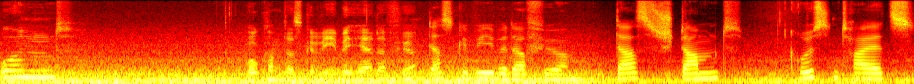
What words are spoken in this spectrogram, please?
Und Wo kommt das Gewebe her dafür? das Gewebe dafür, das stammt größtenteils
